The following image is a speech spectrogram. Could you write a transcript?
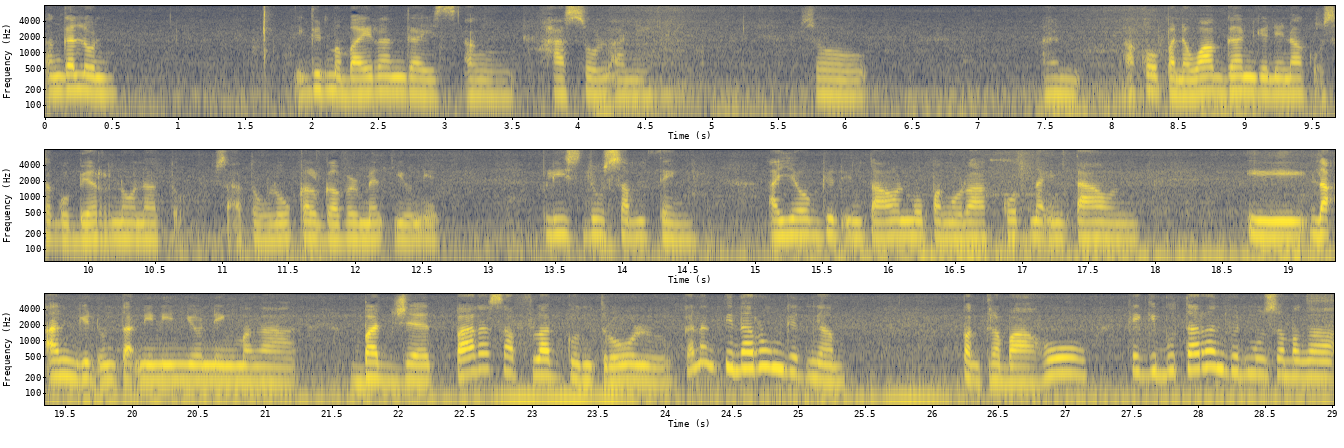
Ang galon di gid mabayran guys ang hassle ani. So I'm, ako panawagan gyud ako sa gobyerno nato sa atong local government unit. Please do something. Ayaw gyud in town mo pangurakot na in town. Ilaan gid unta ni ninyo ning mga budget para sa flood control. Kanang tinarong gid nga pagtrabaho. Kay gibutaran gud mo sa mga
